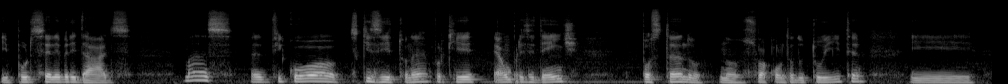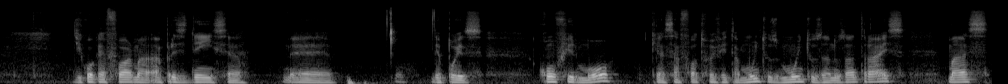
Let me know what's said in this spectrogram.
E por celebridades. Mas é, ficou esquisito, né? Porque é um presidente postando na sua conta do Twitter e de qualquer forma a presidência é, depois confirmou que essa foto foi feita muitos muitos anos atrás mas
